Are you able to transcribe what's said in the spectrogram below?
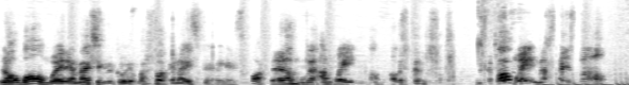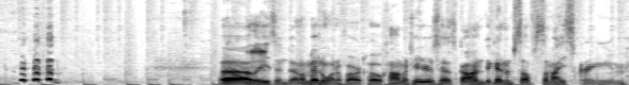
You know, while I'm waiting, I'm actually gonna go get my fucking ice cream. Because fuck that, I'm, I'm waiting. I'm, I'm, I'm waiting. I might as well. Uh, ladies and gentlemen, one of our co-commentators has gone to get himself some ice cream.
